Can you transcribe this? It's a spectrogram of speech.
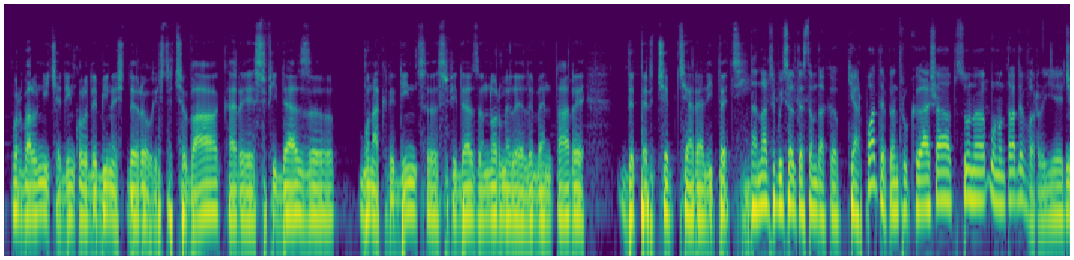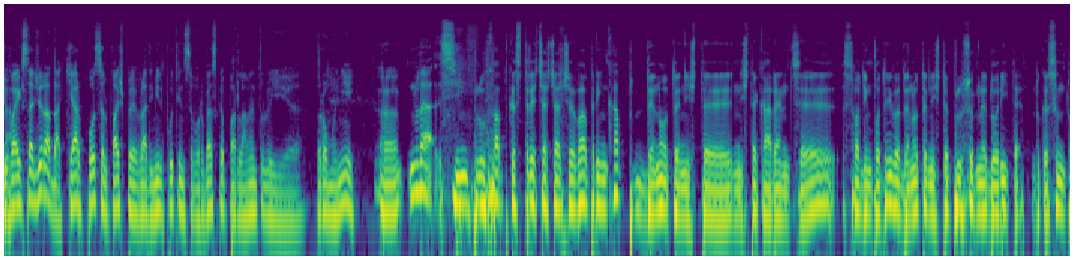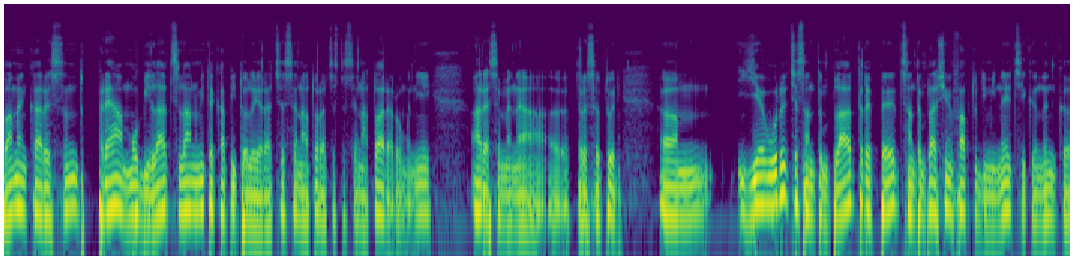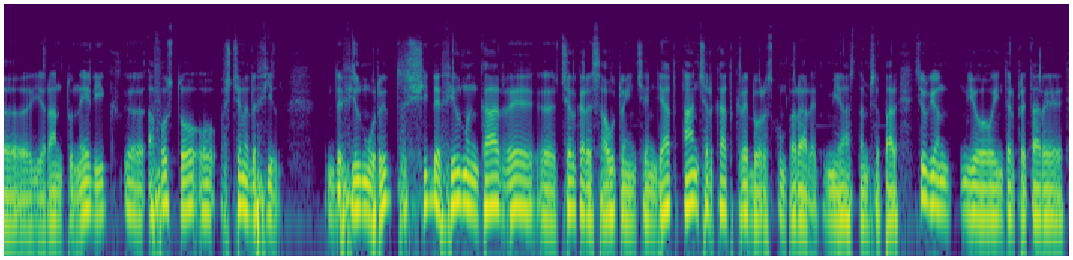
vorba lui Nice, dincolo de bine și de rău. Este ceva care sfidează buna credință, sfidează normele elementare de percepția realității. Dar n-ar trebui să-l testăm dacă chiar poate, pentru că așa sună, bun, într-adevăr, e ceva da. exagerat, dar chiar poți să-l faci pe Vladimir Putin să vorbească Parlamentului uh, României? Uh, nu, da, simplu fapt că strece așa ceva prin cap denotă niște, niște carențe sau din potrivă denotă niște plusuri nedorite, pentru că sunt oameni care sunt prea mobilați la anumite capitole, iar acest senator, această senatoare a României are asemenea uh, trăsături. Um, E urât ce s-a întâmplat, repet, s-a întâmplat și în faptul dimineții când încă era întuneric, a fost o, o scenă de film. De film urât și de film în care cel care s-a autoincendiat a încercat, cred, o răscumpărare. Mie asta mi se pare. Sigur că e o, e o interpretare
